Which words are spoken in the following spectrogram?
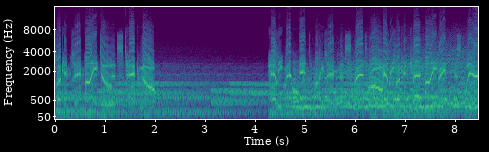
fucking thing I do it's techno. Heavy metal and my thing is retro. Every fucking track I read is weird,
